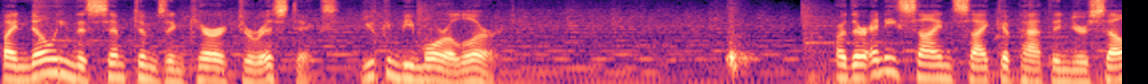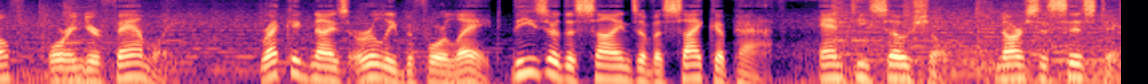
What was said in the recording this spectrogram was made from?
By knowing the symptoms and characteristics, you can be more alert. Are there any signs psychopath in yourself, or in your family? Recognize early before late. These are the signs of a psychopath. Antisocial. Narcissistic.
